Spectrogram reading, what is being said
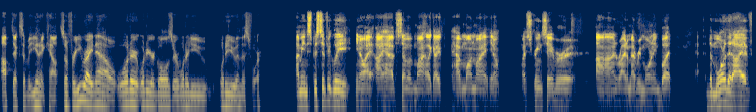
optics of a unit count. So for you right now, what are what are your goals, or what are you what are you in this for? I mean, specifically, you know, I, I have some of my, like I have them on my, you know, my screensaver uh, and write them every morning. But the more that I've,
